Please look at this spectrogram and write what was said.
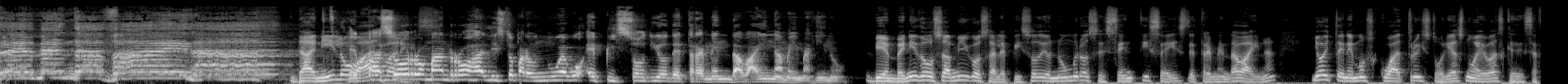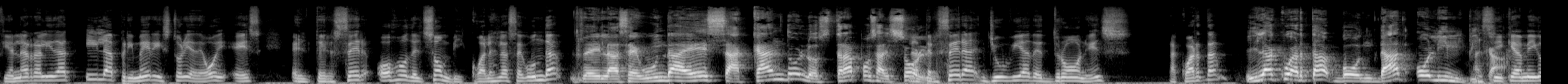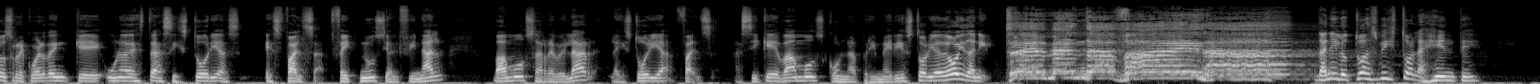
Tremenda vaina. Danilo ¿Qué pasó, Álvarez. Román Rojas? Listo para un nuevo episodio de Tremenda Vaina, me imagino. Bienvenidos amigos al episodio número 66 de Tremenda Vaina. Y hoy tenemos cuatro historias nuevas que desafían la realidad. Y la primera historia de hoy es El tercer ojo del zombie. ¿Cuál es la segunda? La segunda es Sacando los trapos al La sol. tercera, Lluvia de drones. La cuarta. Y la cuarta, Bondad Olímpica. Así que amigos, recuerden que una de estas historias es falsa, fake news. Y al final vamos a revelar la historia falsa. Así que vamos con la primera historia de hoy, Danilo. Tremenda vaina. Danilo, ¿tú has visto a la gente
